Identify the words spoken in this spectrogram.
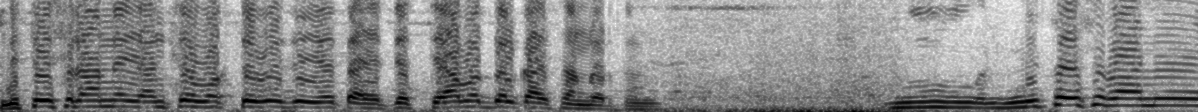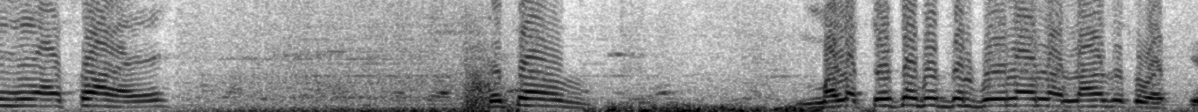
नितेश राणे यांचे वक्तव्य जे येत आहे ते त्याबद्दल काय सांगणार तुम्ही? नितेश राणे हे असं आहे. त्याच्या मला त्याच्याबद्दल बोलायला लाजत वाटते.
